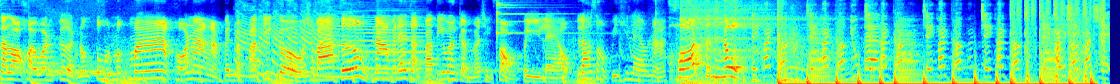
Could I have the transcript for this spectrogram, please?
จะรอคอยวันเกิดน้องตูนมากๆ เพราะว่านางอะเป็นแบบปาร์ตี้เกิร์ลใช่ปะซึ่งนางไม่ได้จัดปาร์ตี้วันเกิดมาถึง 2 ปีแล้ว แล้ว 2 ปีที่แล้วนะโคตรสนุก Take my cup, take my cup, you bet I cup, take my cup, take my cup, take my shit, my shit.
